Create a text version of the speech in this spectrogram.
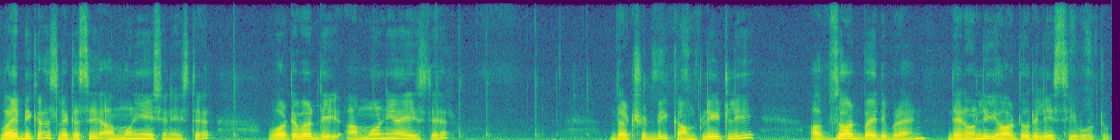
Why? Because let us say ammoniation is there, whatever the ammonia is there that should be completely absorbed by the brine then only you have to release CO2.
